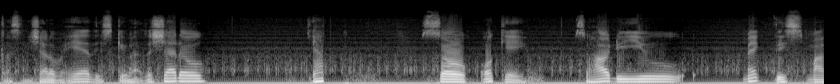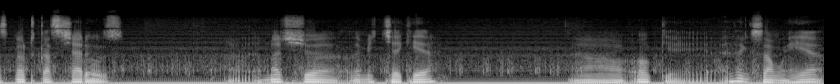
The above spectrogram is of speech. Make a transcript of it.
casting shadow over here. This cube has a shadow. Yep. So okay. So how do you make this mask not cast shadows? Uh, I'm not sure. Let me check here. Uh, okay. I think somewhere here.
